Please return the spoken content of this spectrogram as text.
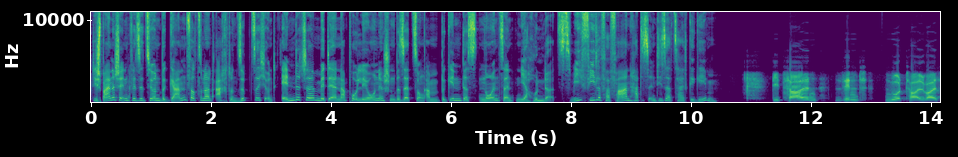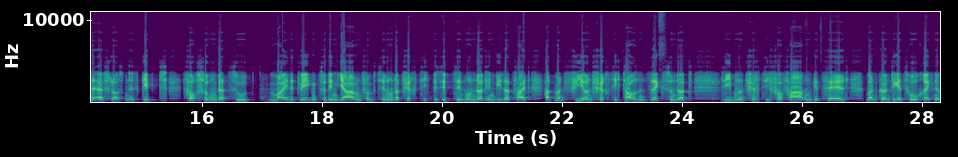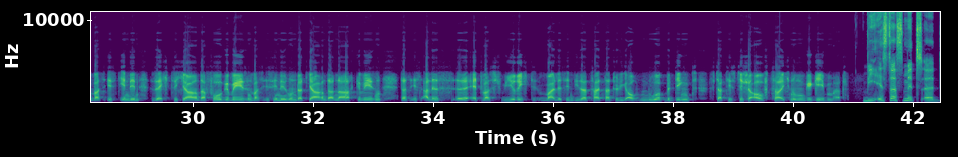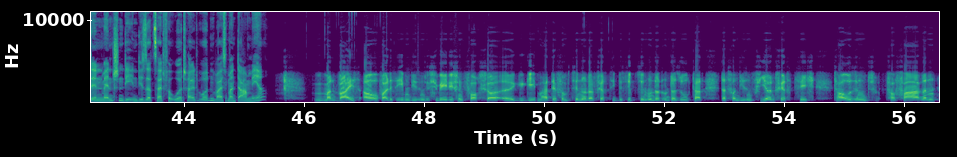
Die spanische Inquisition begann 1478 und endete mit der napoleonischen Besetzung am Beginn des 19. Jahrhunderts. Wie viele Verfahren hat es in dieser Zeit gegeben? Die Zahlen sind nur teilweise erschlossen. Es gibt Forschungen dazu, meinetwegen zu den Jahren 1540 bis 1700. In dieser Zeit hat man 44.600 47 Verfahren gezählt. Man könnte jetzt hochrechnen, was ist in den 60 Jahren davor gewesen, was ist in den 100 Jahren danach gewesen. Das ist alles äh, etwas schwierig, weil es in dieser Zeit natürlich auch nur bedingt statistische Aufzeichnungen gegeben hat. Wie ist das mit äh, den Menschen, die in dieser Zeit verurteilt wurden? Weiß man da mehr? Man weiß auch, weil es eben diesen schwedischen Forscher äh, gegeben hat, der 1540 bis 1700 untersucht hat, dass von diesen 44.000 Verfahren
